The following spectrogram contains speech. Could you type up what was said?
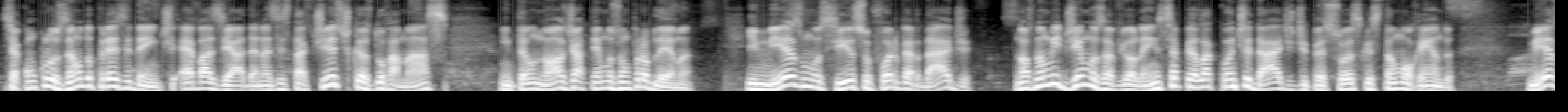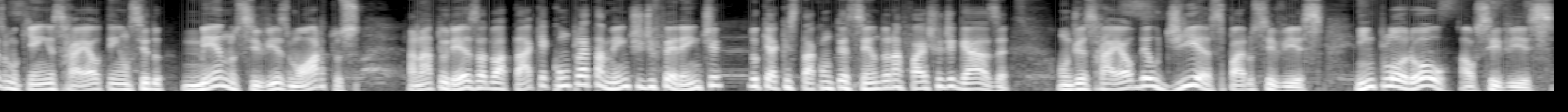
Se a conclusão do presidente é baseada nas estatísticas do Hamas, então nós já temos um problema. E mesmo se isso for verdade, nós não medimos a violência pela quantidade de pessoas que estão morrendo. Mesmo que em Israel tenham sido menos civis mortos, a natureza do ataque é completamente diferente do que a que está acontecendo na faixa de Gaza, onde Israel deu dias para os civis, implorou aos civis.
